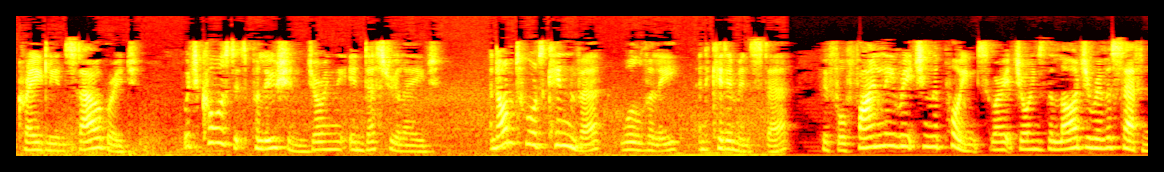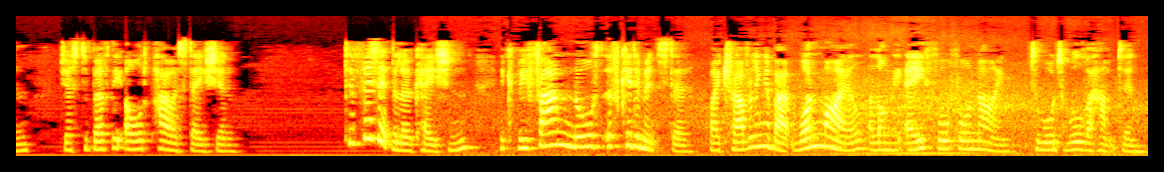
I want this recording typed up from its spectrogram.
Cradley and Stourbridge, which caused its pollution during the industrial age, and on towards Kinver, Wolverley and Kidderminster, before finally reaching the point where it joins the larger River Severn just above the old power station. To visit the location, it can be found north of Kidderminster by travelling about one mile along the A449 towards Wolverhampton.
